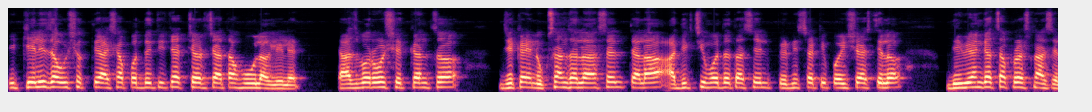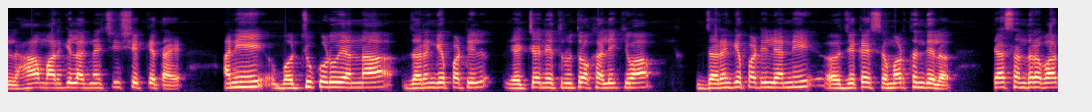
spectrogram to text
ही केली जाऊ शकते अशा पद्धतीच्या चर्चा आता होऊ लागलेल्या आहेत. त्याचबरोबर शेतकऱ्यांचं जे काही नुकसान झालं असेल त्याला अधिकची मदत असेल पेरणीसाठी पैसे असतील दिव्यांगाचा प्रश्न असेल हा मार्गी लागण्याची शक्यता आहे. आणि बच्चू कडू यांना जरंगे पाटील यांच्या नेतृत्वाखाली किंवा जरंगे पाटील यांनी जे काही समर्थन दिलं त्या संदर्भात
